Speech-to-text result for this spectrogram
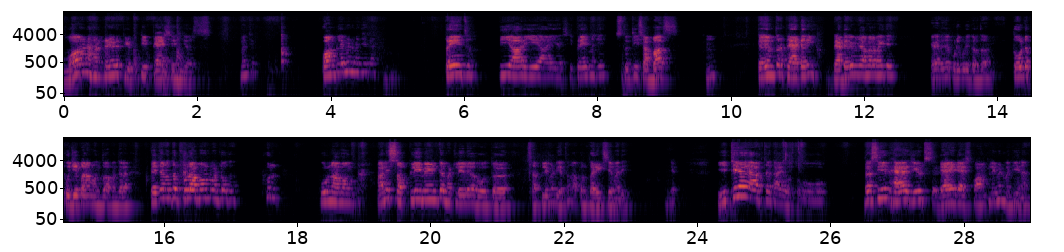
one hundred fifty passengers म्हणजे? कॉम्प्लिमेंट म्हणजे काय? Praise P R A I S praise म्हणजे स्तुती, शाबास? त्याच्यानंतर फ्लॅटरी फ्लॅटरी म्हणजे आम्हाला माहिती आहे. एखाद्याच्या पुढे पुढे करतो आम्ही. तोंड पूजेपणा म्हणतो आपण त्याला. त्याच्यानंतर फुल अमाऊंट म्हटलं होतं. फुल पूर्ण अमाऊंट आणि सप्लिमेंट म्हटलेलं होतं. सप्लिमेंट घेतो ना आपण परीक्षेमध्ये. म्हणजे इथे अर्थ काय होतो? The ship has its dash dash complement म्हणजे ना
